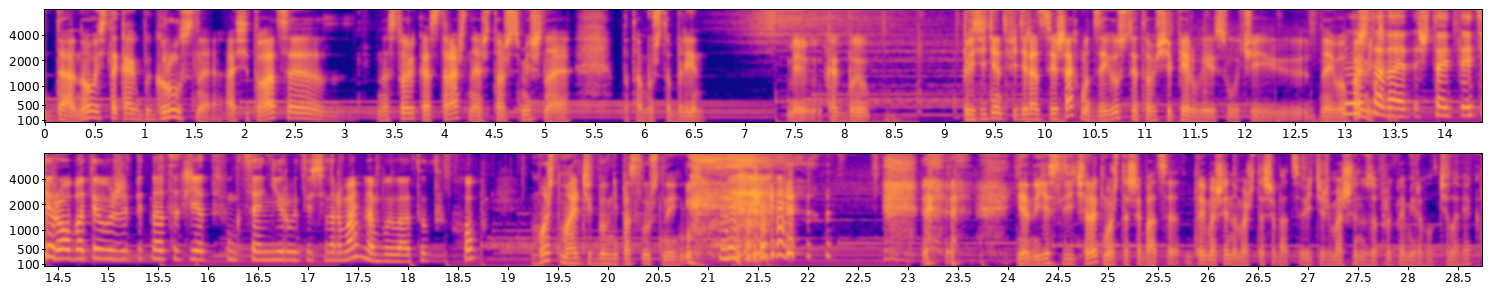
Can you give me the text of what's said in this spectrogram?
Да, новость-то как бы грустная, а ситуация настолько страшная, что аж смешная. Потому что, блин, э, как бы президент Федерации шахмат заявил, что это вообще первый случай на его ну, памяти. что, да, что эти роботы уже 15 лет функционируют, и все нормально было, а тут хоп. Может, мальчик был непослушный. Не, ну если человек может ошибаться, то и машина может ошибаться. Ведь же машину запрограммировал человек.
